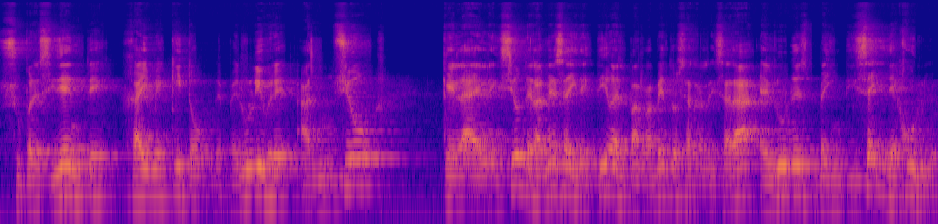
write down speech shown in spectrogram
su presidente, Jaime Quito, de Perú Libre, anunció que la elección de la mesa directiva del Parlamento se realizará el lunes 26 de julio.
